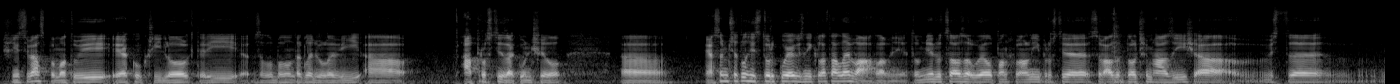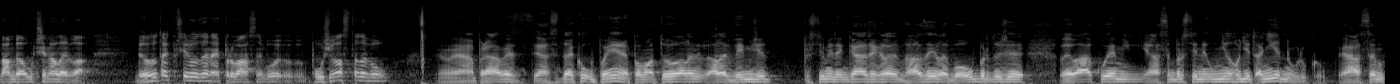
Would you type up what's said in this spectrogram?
Všichni si vás pamatují jako křídlo, který vzal balon takhle do levý a, a prostě zakončilo. Uh, já jsem četl historku, jak vznikla ta levá hlavně. To mě docela zaujalo. Pan Chvalný prostě se vás zeptal, čím házíš a vy jste, vám byla určena leva. Bylo to tak přirozené pro vás, nebo používal jste levou? No já právě, já si to jako úplně nepamatuju, ale, ale vím, že prostě mi tenkrát řekl, vházej levou, protože leváku je mý. Já jsem prostě neuměl hodit ani jednou rukou. Já jsem,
